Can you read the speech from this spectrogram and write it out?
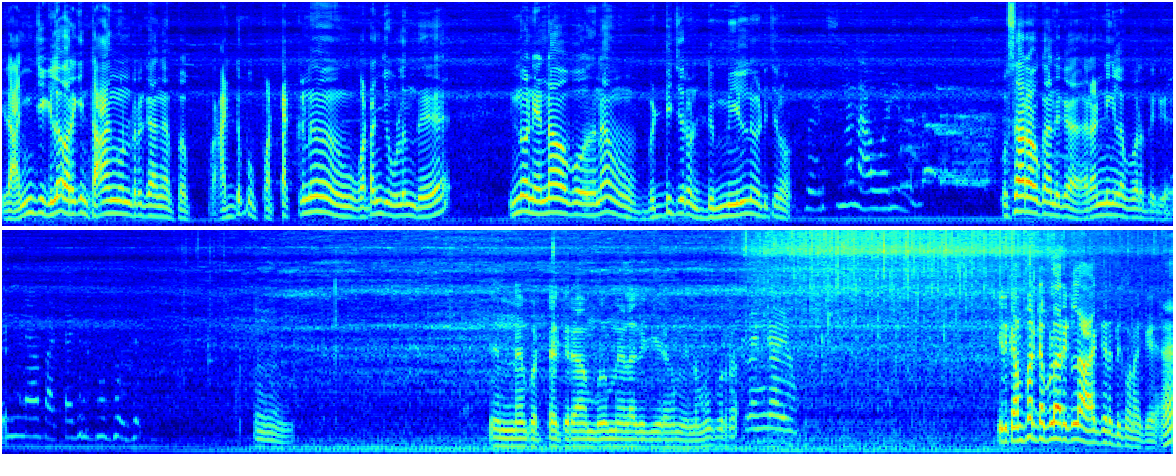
இது அஞ்சு கிலோ வரைக்கும் தாங்குன்னு இருக்காங்க. இப்போ அடுப்பு பட்டக்குன்னு உடஞ்சி உளுந்து. இன்னொன்று என்ன ஆக போகுதுன்னா வெடிச்சிரும் டிம்மில்னு ஓடிடுவேன். உஷாராக உட்காந்துக்க ரன்னிங்கில் போகிறதுக்கு ம். என்ன பட்டை கிராம்பு மிளகு ஜீரகம் என்னமோ போடுறேன் வெங்காயம். இது கம்ஃபர்டபுளாக இருக்குல்ல ஆக்கிறதுக்கு உனக்கு ஆ?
